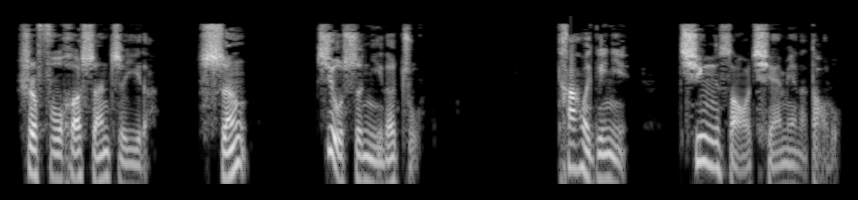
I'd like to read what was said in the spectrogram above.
是符合神旨意的，神就是你的主，他会给你清扫前面的道路，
